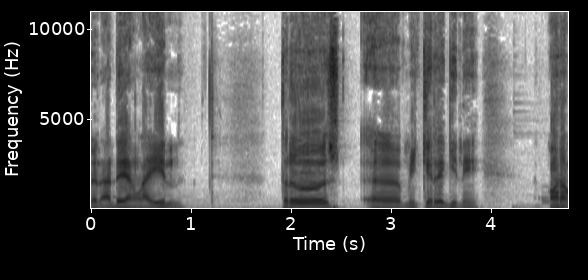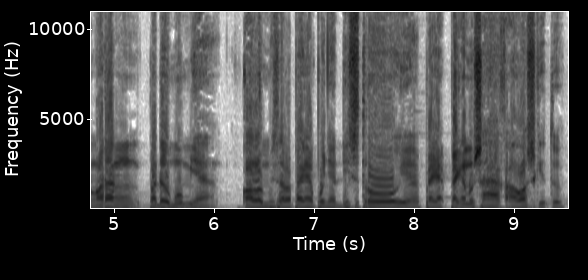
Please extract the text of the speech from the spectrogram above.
dan ada yang lain. Terus uh, mikirnya gini orang-orang pada umumnya kalau misalnya pengen punya distro ya pengen pengen usaha kaos gitu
